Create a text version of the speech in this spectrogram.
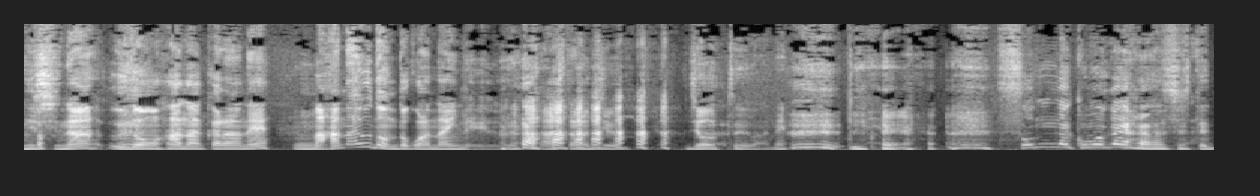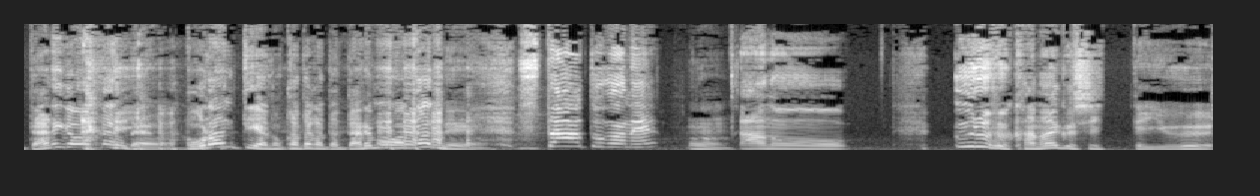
西な、うどん花からね。まあ、花うどんのところはないんだけどね。明日のジョジョー2はね。いやいや、そんな細かい話して誰がわかんだよ。ボランティアの方々誰もわかんねえよ。スタートがね、うん。あのーウルフ金串っていう、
